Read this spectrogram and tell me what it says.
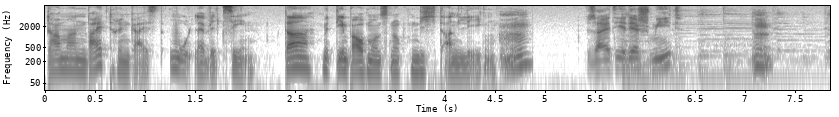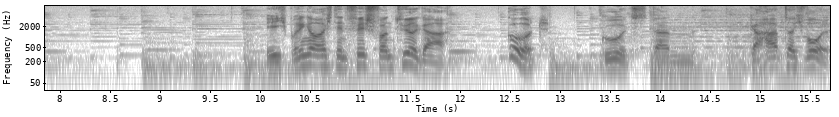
Da haben wir einen weiteren Geist. Oh, Level 10. Da, mit dem brauchen wir uns noch nicht anlegen. Seid ihr der Schmied? Ich bringe euch den Fisch von Tyrgar. Gut, Gut, dann gehabt euch wohl.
